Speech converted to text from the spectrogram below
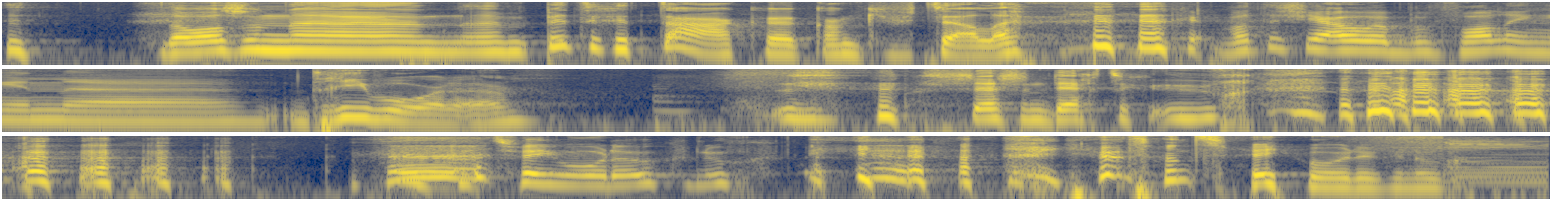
Dat was een, eh, een pittige taak, kan ik je vertellen. Wat is jouw bevalling in drie woorden? 36 uur. Twee woorden ook genoeg. Je hebt dan twee woorden genoeg.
